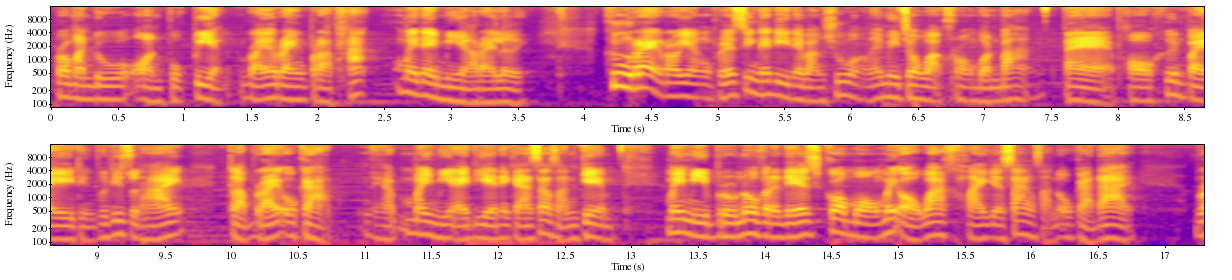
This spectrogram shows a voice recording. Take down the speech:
เพราะมันดูอ่อนปุกเปียกไร้แรงประทะไม่ได้มีอะไรเลย ครึ่งแรกเรายังเพรสซิ่งได้ดีในบางช่วง และมีจังหวะครองบอลบ้าง แต่พอขึ้นไปถึงพื้นที่สุดท้าย กลับไร้โอกาสนะครับไม่มีไอเดียในการสร้างสรรค์เกม ไม่มีบรูโน่ฟรานเดสก็มองไม่ออกว่าใครจะสร้างสรรค์โอกาสได้ไบร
